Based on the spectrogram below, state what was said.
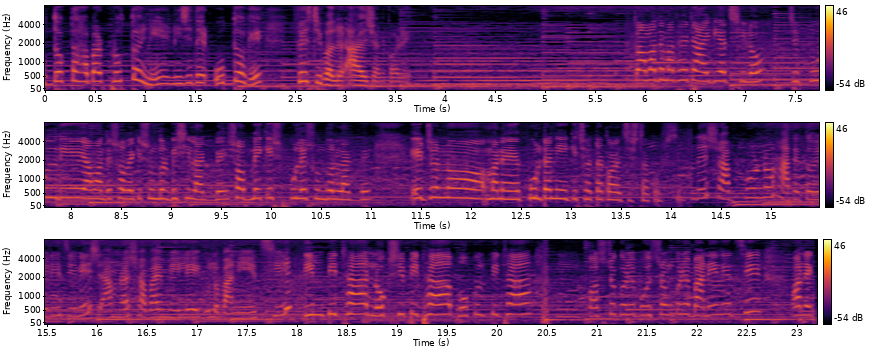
উদ্যোক্তা হবার প্রত্যয় নিয়ে নিজেদের উদ্যোগে ফেস্টিভ্যালের আয়োজন করে। তো আমাদের মাথায় একটা আইডিয়া ছিল যে ফুল দিয়ে আমাদের সবাইকে সুন্দর বেশি লাগবে সব মেয়েকে ফুলে সুন্দর লাগবে। এর জন্য মানে ফুলটা নিয়ে কিছু একটা করার চেষ্টা করছি। আমাদের সম্পূর্ণ হাতে তৈরি জিনিস আমরা সবাই মিলে এগুলো বানিয়েছি। ডিম পিঠা নকশি পিঠা বকুল পিঠা কষ্ট করে পরিশ্রম করে বানিয়ে নিয়েছি। অনেক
